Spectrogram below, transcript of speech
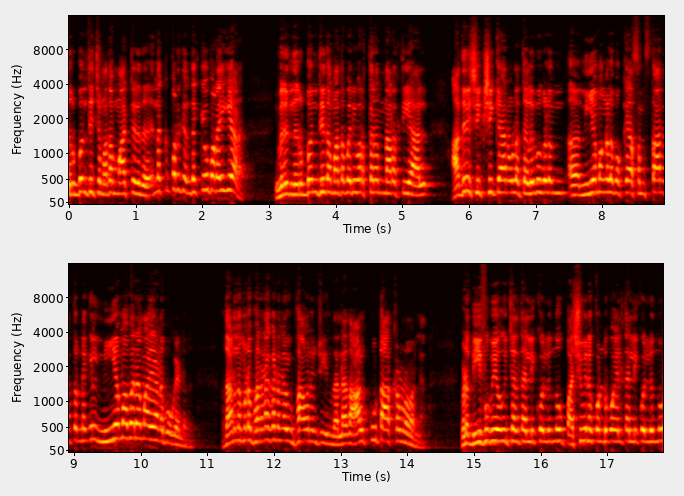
നിർബന്ധിച്ച് മതം മാറ്റരുത് എന്നൊക്കെ പറഞ്ഞ് എന്തൊക്കെയോ പറയുകയാണ്. ഇവർ നിർബന്ധിത മതപരിവർത്തനം നടത്തിയാൽ അതിന് ശിക്ഷിക്കാനുള്ള തെളിവുകളും നിയമങ്ങളും ഒക്കെ ആ സംസ്ഥാനത്തുണ്ടെങ്കിൽ നിയമപരമായാണ് പോകേണ്ടത്. അതാണ് നമ്മുടെ ഭരണഘടന വിഭാവനം ചെയ്യുന്നത്. അല്ലാതെ ആൾക്കൂട്ട ആക്രമണമല്ല. ഇവിടെ ബീഫ് ഉപയോഗിച്ചാൽ തല്ലിക്കൊല്ലുന്നു പശുവിനെ കൊണ്ടുപോയാൽ തല്ലിക്കൊല്ലുന്നു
